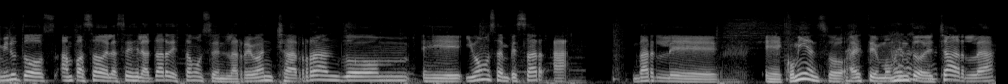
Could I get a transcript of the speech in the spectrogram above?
minutos han pasado de las 6 de la tarde, estamos en la revancha random eh, y vamos a empezar a darle eh, comienzo a este momento de charla.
